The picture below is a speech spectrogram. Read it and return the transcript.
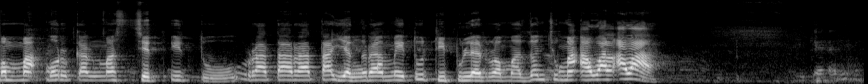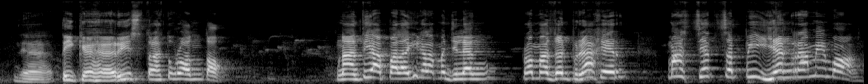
memakmurkan masjid itu rata-rata yang ramai itu di bulan Ramadan cuma awal-awal. Ya, tiga hari setelah itu rontok. Nanti apalagi kalau menjelang Ramadan berakhir, masjid sepi yang rame mall.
